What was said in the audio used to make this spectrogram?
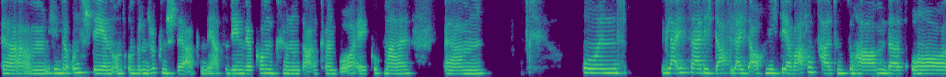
ähm, hinter uns stehen und unseren Rücken stärken, ja, zu denen wir kommen können und sagen können, boah, ey, guck mal. Ähm, und gleichzeitig da vielleicht auch nicht die Erwartungshaltung zu haben, dass, oh,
